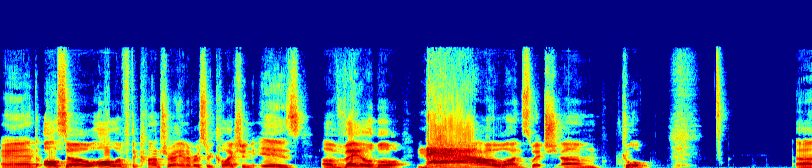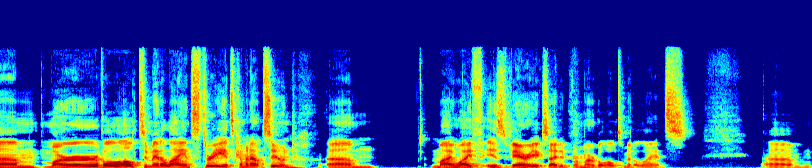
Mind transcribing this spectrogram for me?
and also all of the Contra Anniversary Collection is available now on Switch. Um, cool. Um, Marvel Ultimate Alliance 3, it's coming out soon. Um, my wife is very excited for Marvel Ultimate Alliance. Um,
